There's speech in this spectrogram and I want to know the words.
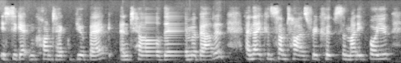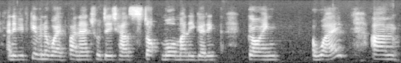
is to get in contact with your bank and tell them about it. And they can sometimes recoup some money for you. And if you've given away financial details, stop more money getting going away. Um,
